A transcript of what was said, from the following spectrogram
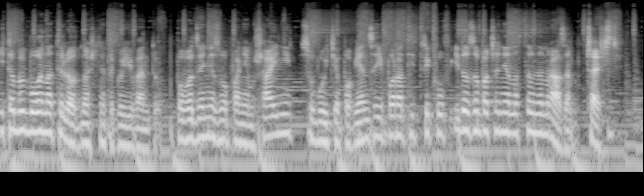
I to by było na tyle odnośnie tego eventu. Powodzenia z łapaniem Shiny, subujcie po więcej porad i trików i do zobaczenia następnym razem. Cześć!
